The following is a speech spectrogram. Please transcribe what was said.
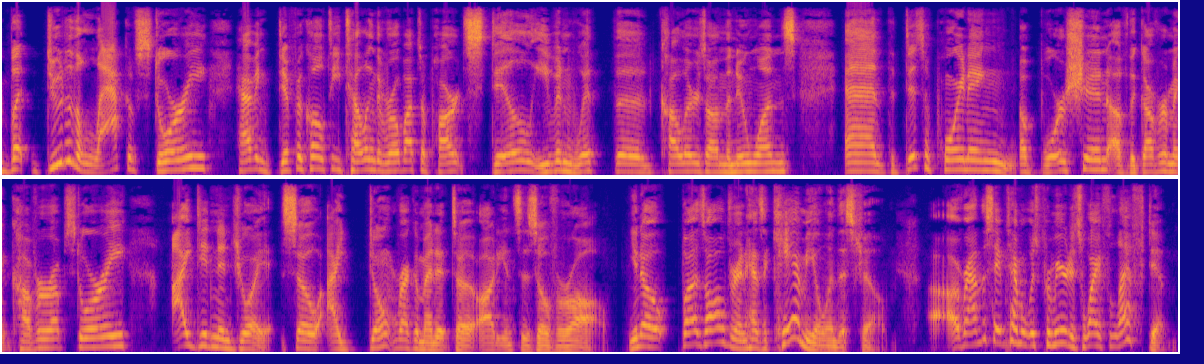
But due to the lack of story, having difficulty telling the robots apart still, even with the colors on the new ones, and the disappointing abortion of the government cover-up story, I didn't enjoy it. So I don't recommend it to audiences overall. You know, Buzz Aldrin has a cameo in this film. Uh, around the same time it was premiered, his wife left him.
